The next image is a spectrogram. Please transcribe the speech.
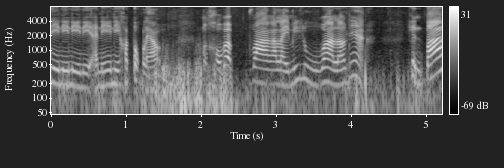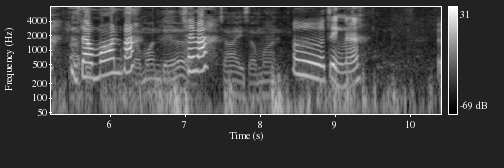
นี่นี่นี่นี่อันนี้อันนี้เขาตกแล้ว เหมือนเขาแบบวางอะไรไม่รู้ว่ะแล้วเนี่ย เห็นปะเห็นแซลมอนปะแซลมอนเด้อใช่ปะใช่แซลมอน เออ เจ๋งนะ เอ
